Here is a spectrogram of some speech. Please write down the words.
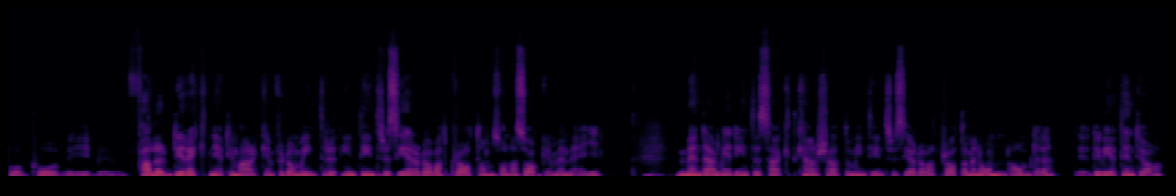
på, på, faller direkt ner till marken för de är inte, inte intresserade av att prata om sådana saker med mig. Men därmed inte sagt kanske att de inte är intresserade av att prata med någon om det. Det, det vet inte jag.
